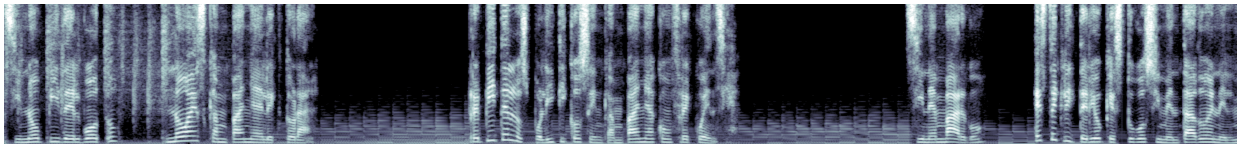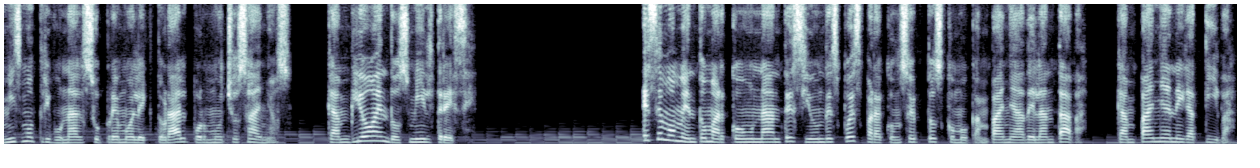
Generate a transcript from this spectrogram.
Si no pide el voto, no es campaña electoral. Repiten los políticos en campaña con frecuencia. Sin embargo, este criterio que estuvo cimentado en el mismo Tribunal Supremo Electoral por muchos años, cambió en 2013. Ese momento marcó un antes y un después para conceptos como campaña adelantada, campaña negativa,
